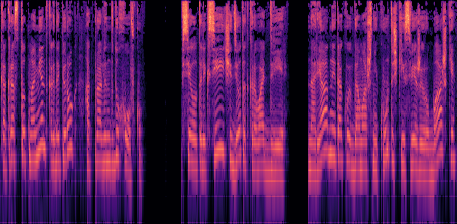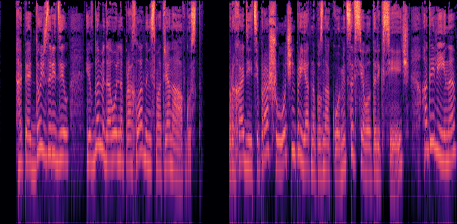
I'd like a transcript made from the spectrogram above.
как раз в тот момент, когда пирог отправлен в духовку. Всеволод Алексеевич идет открывать дверь. Нарядный такой, в домашней курточке и свежей рубашке. Опять дождь зарядил, и в доме довольно прохладно, несмотря на август. «Проходите, прошу, очень приятно познакомиться, Всеволод Алексеевич. Аделина».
